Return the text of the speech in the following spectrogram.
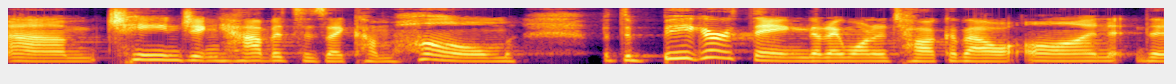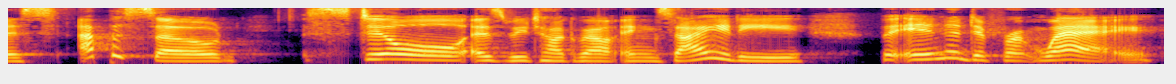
um, changing habits as I come home. But the bigger thing that I want to talk about on this episode, still as we talk about anxiety, but in a different way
